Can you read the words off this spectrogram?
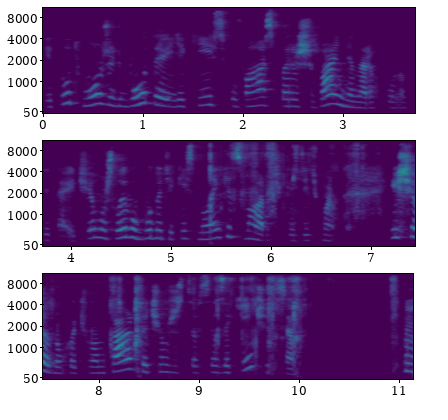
і тут можуть бути якісь у вас переживання на рахунок дітей, чи можливо будуть якісь маленькі сварочки з дітьми. І ще одну хочу вам карту, чим же це все закінчиться.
